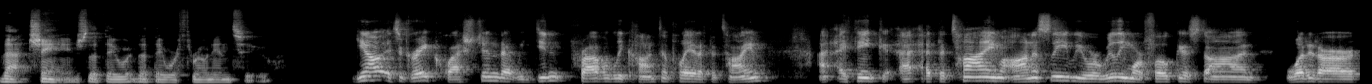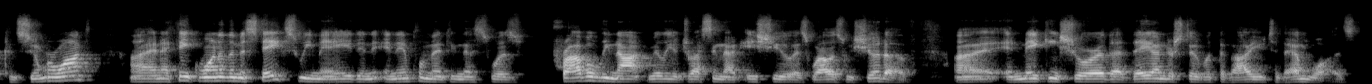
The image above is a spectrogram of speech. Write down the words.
that change that they were that they were thrown into? You know, it's a great question that we didn't probably contemplate at the time. I think at the time, honestly, we were really more focused on what did our consumer want uh, and I think one of the mistakes we made in, in implementing this was probably not really addressing that issue as well as we should have, uh, and making sure that they understood what the value to them was.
